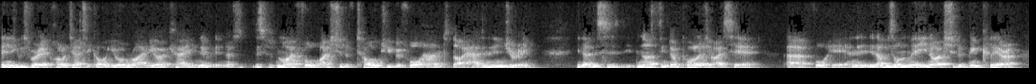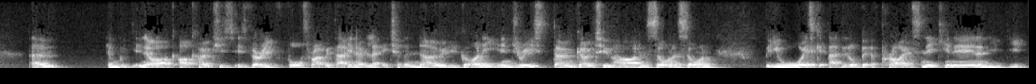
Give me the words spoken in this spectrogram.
and he was very apologetic. Oh, you're right. You're okay. And it, it was, this was my fault. I should have told you beforehand that I had an injury. You know, this is nothing to apologise here uh, for here, and it, that was on me. You know, I should have been clearer. Um, and you know, our, our coach is, is very forthright with that. You know, let each other know if you've got any injuries, don't go too hard, and so on and so on. But you always get that little bit of pride sneaking in, and you, you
